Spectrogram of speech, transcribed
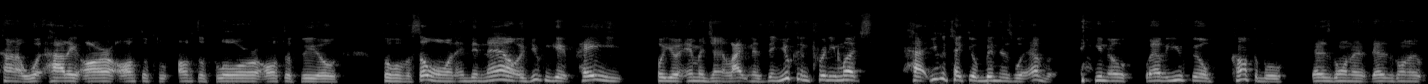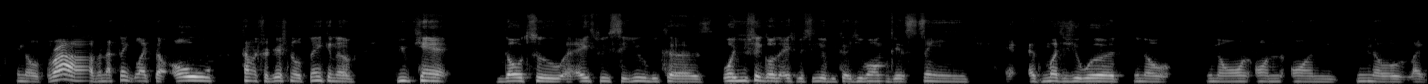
kind of what how they are off the off the floor, off the field, so forth and so on. And then now, if you can get paid for your image and likeness, then you can pretty much have, you can take your business wherever, you know, wherever you feel comfortable that is going to that is going to you know thrive. And I think like the old kind of traditional thinking of you can't go to an HBCU because well you should go to HBCU because you won't get seen as much as you would you know you know, on on, on you know, like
